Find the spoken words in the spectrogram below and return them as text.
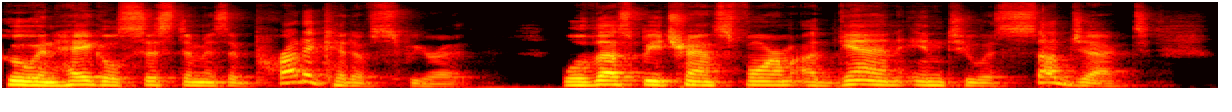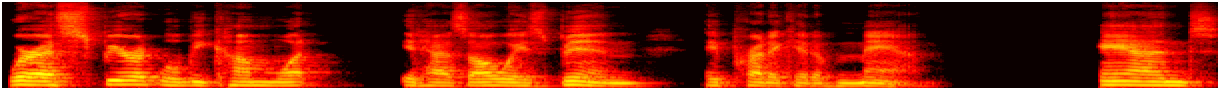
who in Hegel's system is a predicate of spirit will thus be transformed again into a subject whereas spirit will become what it has always been a predicate of man and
